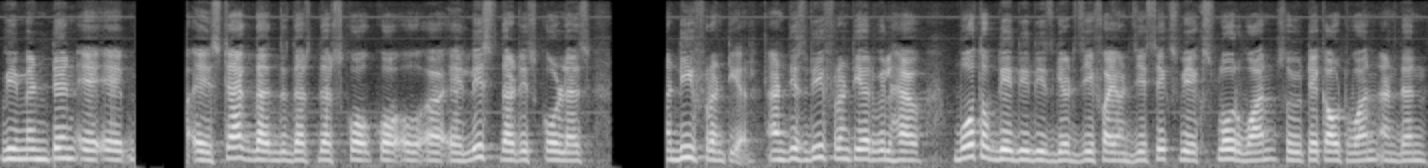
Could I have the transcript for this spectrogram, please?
we maintain a, a, a stack that that that's uh, a list that is called as D frontier and this D frontier will have both of the, the, these gates G 5 and G 6 we explore one. So, you take out one and then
